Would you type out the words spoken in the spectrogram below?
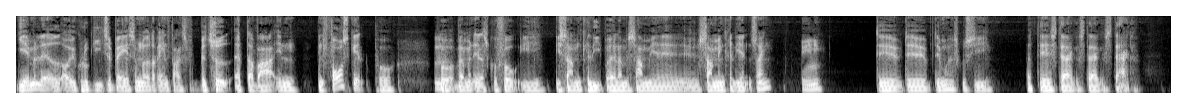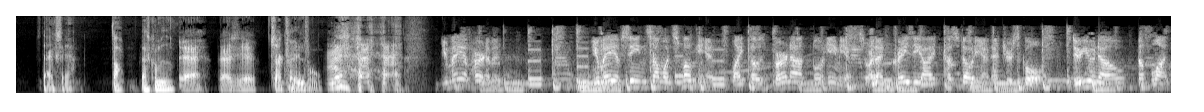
hjemmelavet og økologi tilbage, som noget, der rent faktisk betød, at der var en, en forskel på, mm. på hvad man ellers kunne få i, i samme kaliber, eller med samme, øh, samme ingredienser, ikke? Enig. Det, det, det må jeg skulle sige, at det er stærke, stærke, stærke, stærke sager. Nå, lad os komme videre. Ja, lad os sige. Tak for info. You may have heard of it. You may have seen someone smoking it, like those burnout bohemians or that crazy eyed custodian at your school. Do you know the blunt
